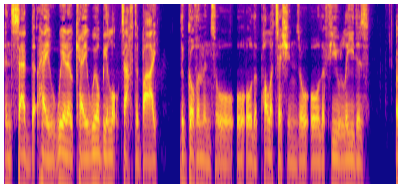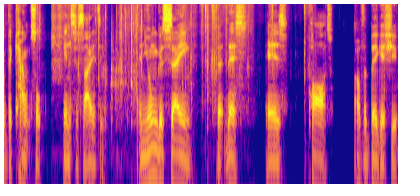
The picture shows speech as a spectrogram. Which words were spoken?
and said that, hey, we're okay, we'll be looked after by the government or, or, or the politicians or, or the few leaders of the council in society. And Junger's saying that this is part of the big issue.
